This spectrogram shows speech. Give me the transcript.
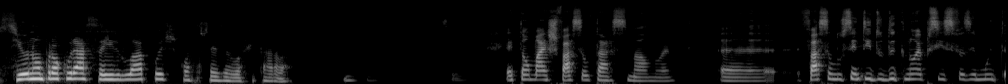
se eu não procurar sair de lá, pois com certeza vou ficar lá é tão mais fácil estar-se mal, não é? Uh, fácil no sentido de que não é preciso fazer muito.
